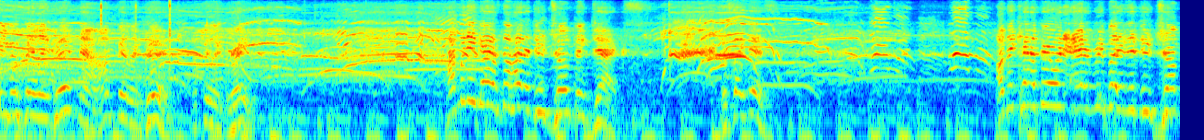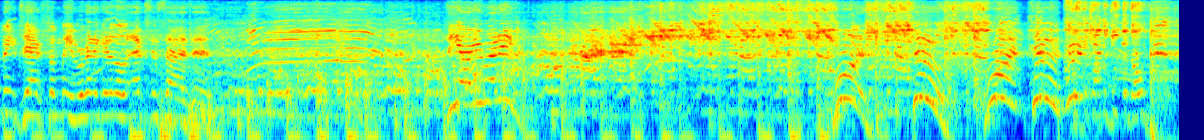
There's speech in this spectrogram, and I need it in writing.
think we're feeling good now. I'm feeling good. I'm feeling great. How many of you guys know how to do jumping jacks? It's like this. On the count of three, I want everybody to do jumping jacks with me. We're gonna get a little exercise in. D, are you ready? One, two, one, two, three.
